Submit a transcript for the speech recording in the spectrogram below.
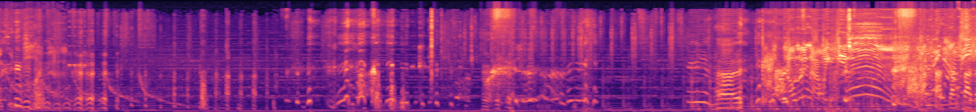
ของคุณพ่ายแพ้อ่าเอาน้อยหนาไปกินตัดจังตัด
